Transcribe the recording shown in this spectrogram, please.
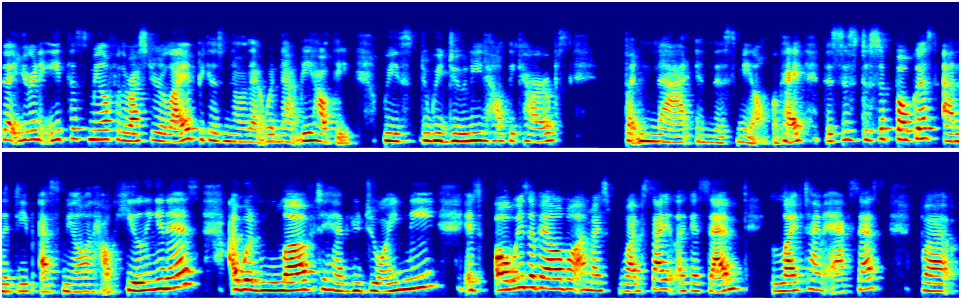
that you're going to eat this meal for the rest of your life because no, that would not be healthy. We, we do need healthy carbs but not in this meal. Okay. This is just a focus on the deep S meal and how healing it is. I would love to have you join me. It's always available on my website. Like I said, lifetime access, but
